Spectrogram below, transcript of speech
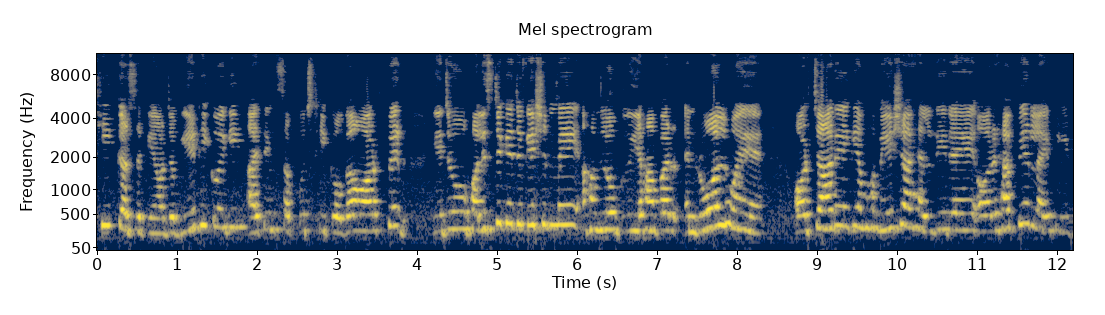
ठीक कर सकें और जब ये ठीक होगी आई थिंक सब कुछ ठीक होगा और फिर ये जो हॉलिस्टिक एजुकेशन में हम लोग यहाँ पर एनरोल हुए हैं और चाह रहे हैं कि हम हमेशा हेल्दी रहें और हैप्पियर लाइफ लीड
